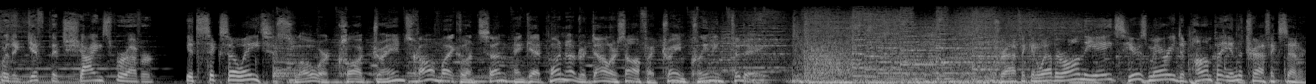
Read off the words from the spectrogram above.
for the gift that shines forever. It's 608. Slow or clogged drains? Call Michael and Son and get $100 off at train cleaning today. Traffic and weather on the 8s. Here's Mary DePompa in the traffic center.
